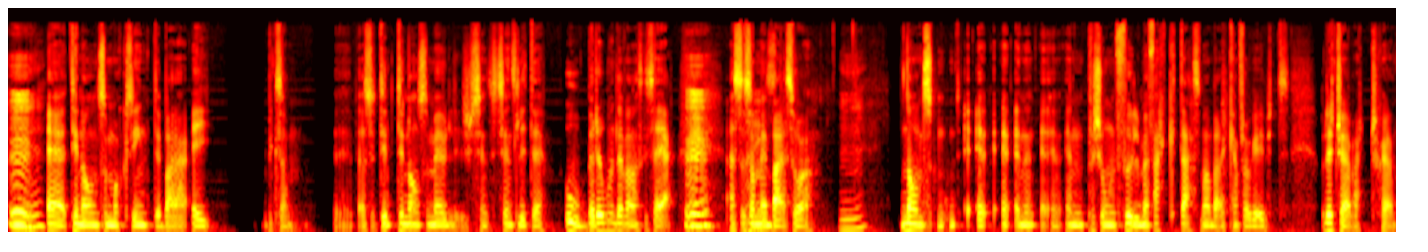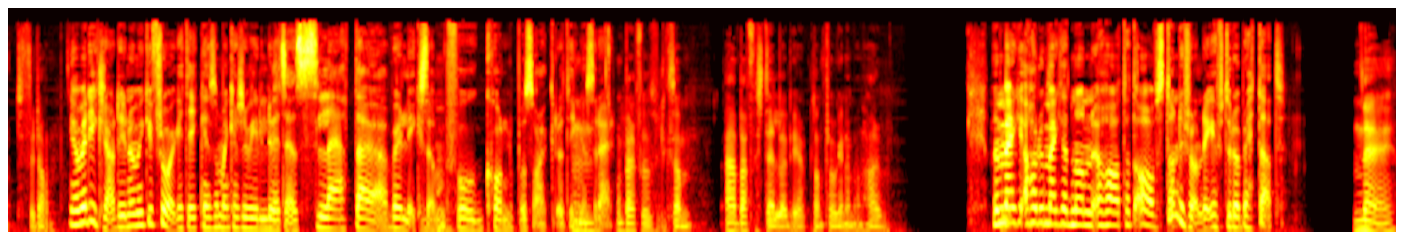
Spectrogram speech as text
Mm. eh, till någon som också inte bara är liksom eh, Alltså till, till någon som är, känns, känns lite oberoende vad man ska säga. Mm. Alltså som är bara så Mm. Någon, en, en, en person full med fakta som man bara kan fråga ut. Och det tror jag har varit skönt för dem. Ja men det är klart, det är nog mycket frågetecken som man kanske vill du vet, här, släta över liksom. Få koll på saker och ting och sådär. Och bara få liksom, ja, bara få ställa det, de frågorna man har. Men märk, har du märkt att någon har tagit avstånd ifrån dig efter du har berättat? Nej,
